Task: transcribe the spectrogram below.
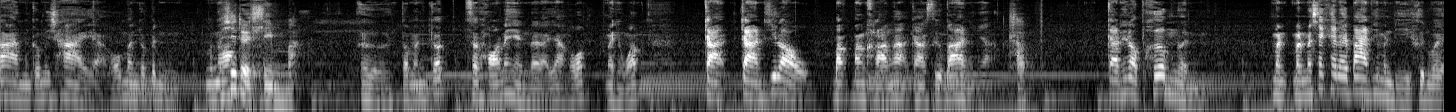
บ้านมันก็ไม่ใช่อะเพราะมันก็เป็นมันไม่ใช่เดอะซิมอะเออแต่มันก็สะท้อนให้เห็นหลายๆอย่างเพราะว่าหมายถึงว่าการการที่เราบางบางครั้งอะการซื้อบ้านอย่างเงี้ยครับ การที่เราเพิ่มเงิน มันมันไม่ใช่แค่ได้บ้านที่มันดีขึ้นเว้ย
